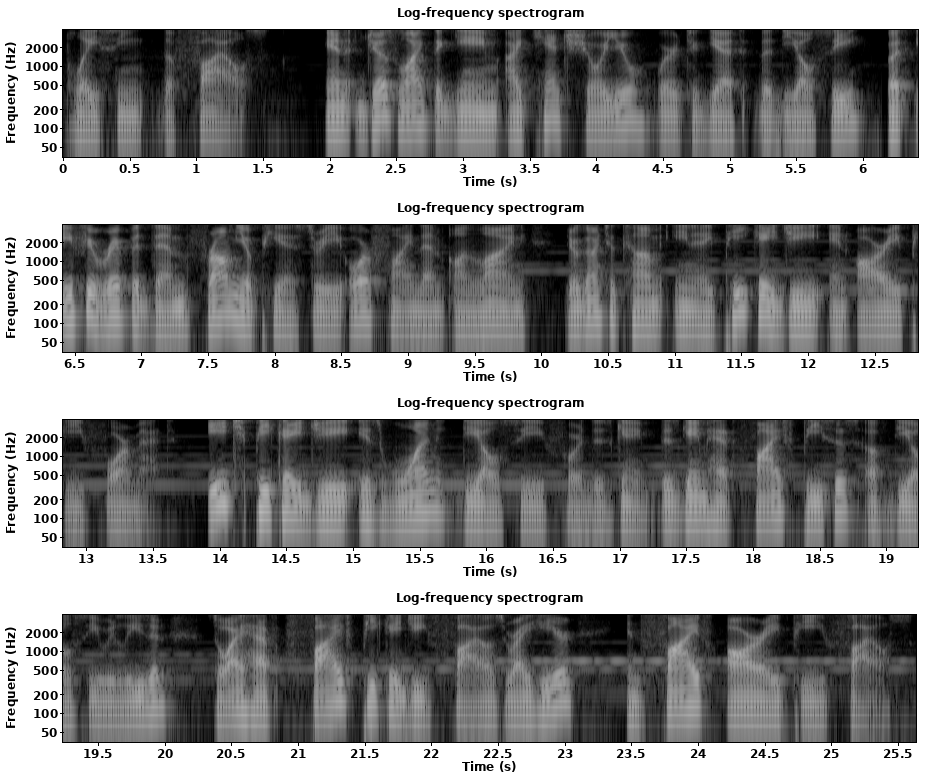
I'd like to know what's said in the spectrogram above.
placing the files. And just like the game, I can't show you where to get the DLC, but if you rip it them from your PS3 or find them online, you're going to come in a PKG and RAP format. Each PKG is one DLC for this game. This game had five pieces of DLC released, so I have five PKG files right here and five RAP files.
